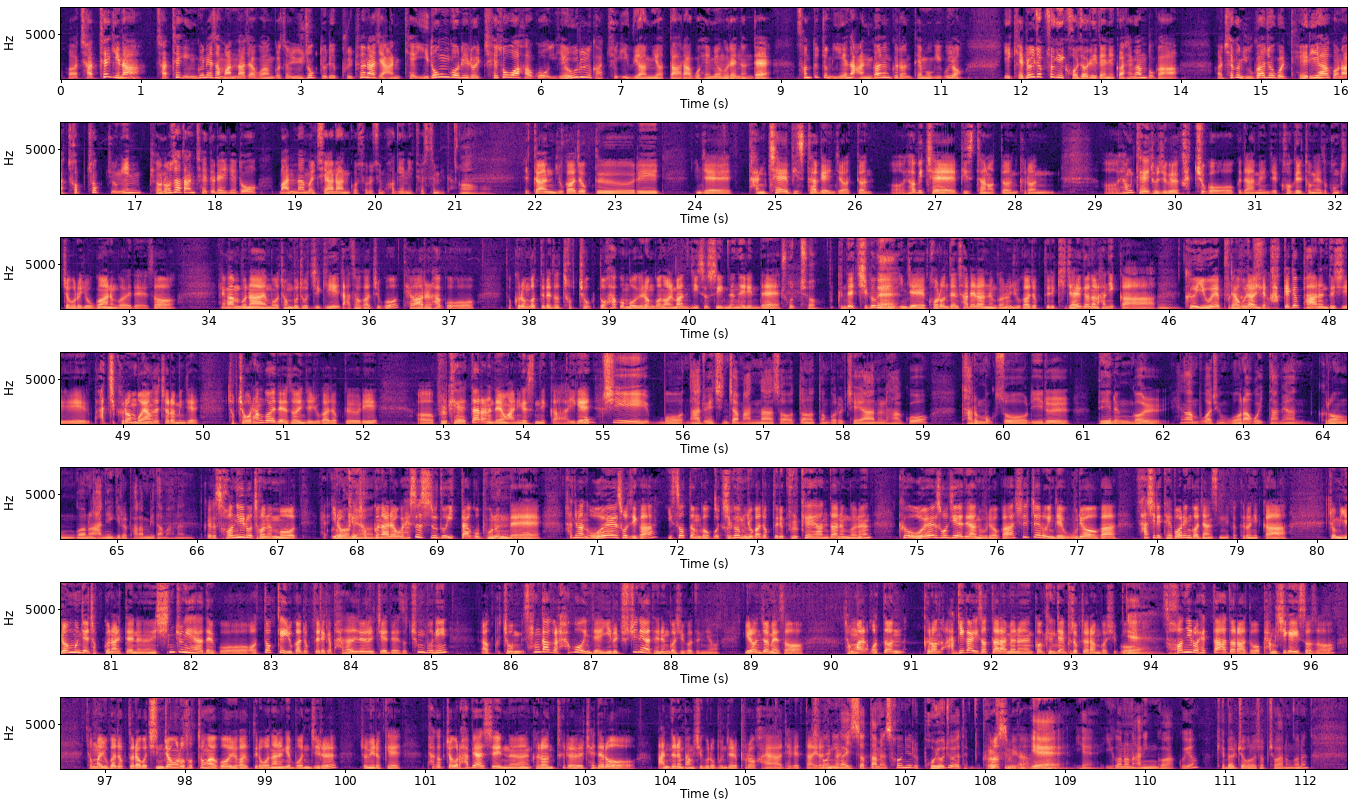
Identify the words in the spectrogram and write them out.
어, 자택이나 자택 인근에서 만나자고 한 것은 유족들이 불편하지 않게 이동 거리를 최소화하고 예우를 갖추기 위함이었다라고 해명을 했는데 선뜻 좀 이해는 안 가는 그런 대목이고요. 이 개별 접촉이 거절이 되니까 행안부가 어, 최근 유가족을 대리하거나 접촉 중인 변호사 단체들에게도 만남을 제안한 것으로 지금 확인이 됐습니다. 어. 일단 유가족들이 이제 단체 비슷하게 이제 어떤 어, 협의체 비슷한 어떤 그런 어, 형태의 조직을 갖추고 그 다음에 이제 거길 통해서 공식적으로 요구하는 거에 대해서 행안부나 뭐 정부 조직이 나서가지고 대화를 하고 또 그런 것들에 서 접촉도 하고 뭐 이런 건 얼마든지 있을 수 있는 일인데 좋죠. 근데 지금 네. 이제 거론된 사례라는 거는 유가족들이 기자회견을 하니까 음. 그 이후에 부랴부랴 그렇죠. 이제 각계격파하는 듯이 마치 그런 모양새처럼 이제 접촉을 한 거에 대해서 이제 유가족들이 어 불쾌했다라는 내용 아니겠습니까? 이게 혹시 뭐 나중에 진짜 만나서 어떤 어떤 거를 제안을 하고 다른 목소리를 내는 걸 행안부가 지금 원하고 있다면 그런 거는 아니기를 바랍니다만은 그러니까 선의로 저는 뭐 이렇게 접근하려고 했을 수도 있다고 보는데 하지만 오해의 소지가 있었던 거고 지금 그렇죠. 유가족들이 불쾌해한다는 거는 그 오해 소지에 대한 우려가 실제로 이제 우려가 사실이 돼버린 거지 않습니까? 그러니까 좀 이런 문제에 접근할 때는 신중해야 되고 어떻게 유가족들에게 받아들일지에 대해서 충분히 아, 좀 생각을 하고 이제 일을 추진해야 되는 것이거든요. 이런 점에서 정말 어떤 그런 악의가 있었다라면은 그건 굉장히 부적절한 것이고 예. 선의로 했다 하더라도 방식에 있어서 정말 유가족들하고 진정으로 소통하고 유가족들이 원하는 게 뭔지를 좀 이렇게 파격적으로 합의할 수 있는 그런 틀을 제대로 만드는 방식으로 문제를 풀어가야 되겠다 이런 선의가 생각이 있었다면 선의를 보여줘야 됩니다. 그렇습니다. 예, 예. 이거는 아닌 것 같고요. 개별적으로 접촉하는 거는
